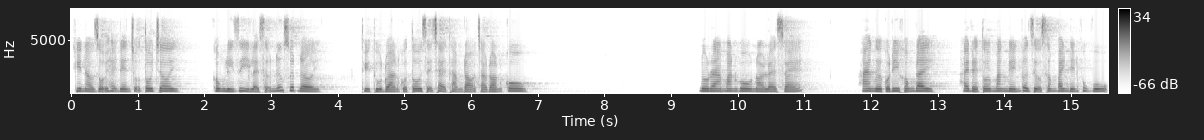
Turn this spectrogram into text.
Khi nào dỗi hãy đến chỗ tôi chơi. Không lý gì lại sợ nước suốt đời. Thủy thủ đoàn của tôi sẽ trải thảm đỏ chào đón cô. Nora Mango nói loe xóe. Hai người có đi không đây? Hay để tôi mang đến và rượu sâm banh đến phục vụ?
